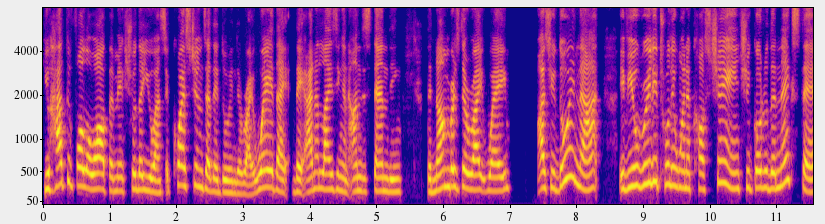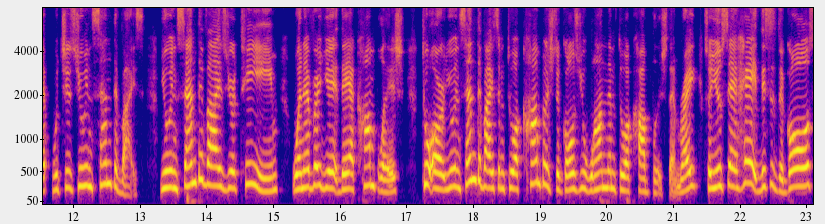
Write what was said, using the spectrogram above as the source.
You have to follow up and make sure that you answer questions, that they're doing the right way, that they're analyzing and understanding the numbers the right way. As you're doing that, if you really truly want to cause change, you go to the next step, which is you incentivize. You incentivize your team whenever you, they accomplish to, or you incentivize them to accomplish the goals you want them to accomplish them, right? So you say, hey, this is the goals.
